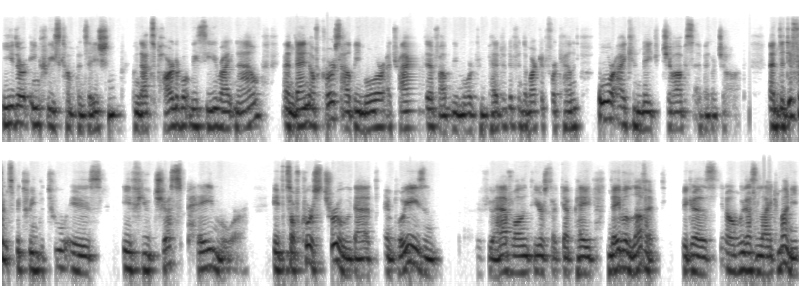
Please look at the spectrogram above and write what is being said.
either increase compensation, and that's part of what we see right now. And then, of course, I'll be more attractive, I'll be more competitive in the market for talent, or I can make jobs a better job. And the difference between the two is if you just pay more, it's of course true that employees and if you have volunteers that get paid, they will love it because, you know, who doesn't like money?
